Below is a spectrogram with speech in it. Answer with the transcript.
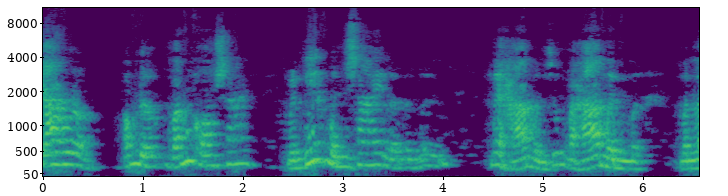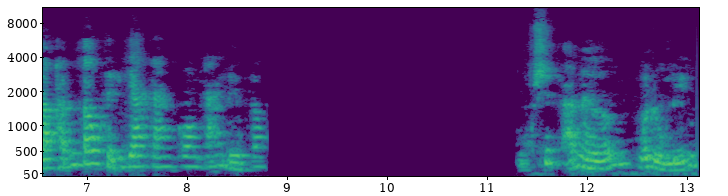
cao rồi. Không được vẫn còn sai. Mình biết mình sai là mình mới, mới hạ mình xuống. Mà hạ mình mà mình lập hạnh tốt thì cái gia can con cái đều tốt một sức ảnh hưởng của luồng điển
